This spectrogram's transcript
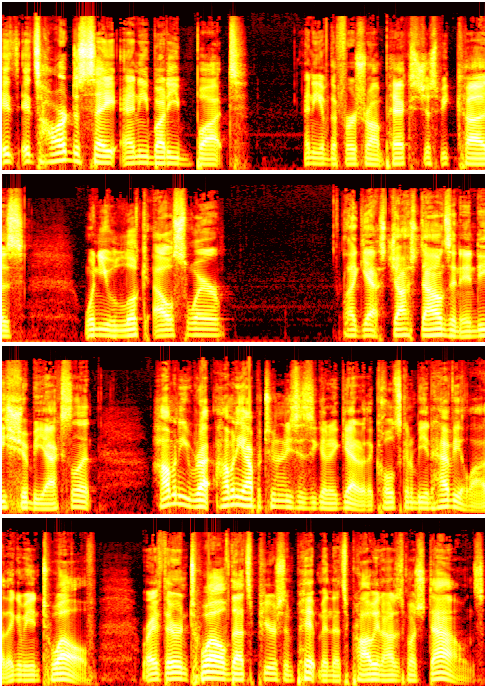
it's it's hard to say anybody but any of the first round picks just because when you look elsewhere, like yes, Josh Downs in Indy should be excellent. How many re- how many opportunities is he going to get? Are the Colts going to be in heavy a lot? Are they going to be in twelve? Right? If they're in twelve, that's Pierce and Pittman. That's probably not as much Downs.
